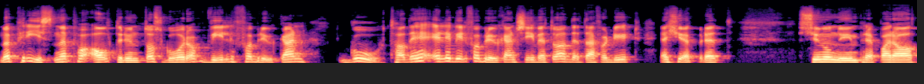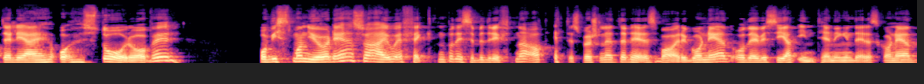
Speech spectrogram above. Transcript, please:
Når prisene på alt rundt oss går opp, vil forbrukeren godta det, eller vil forbrukeren si vet du hva, dette er for dyrt, jeg kjøper et synonympreparat, eller jeg står over? Og hvis man gjør det, så er jo effekten på disse bedriftene at etterspørselen etter deres varer går ned, og vil si at inntjeningen deres går ned.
